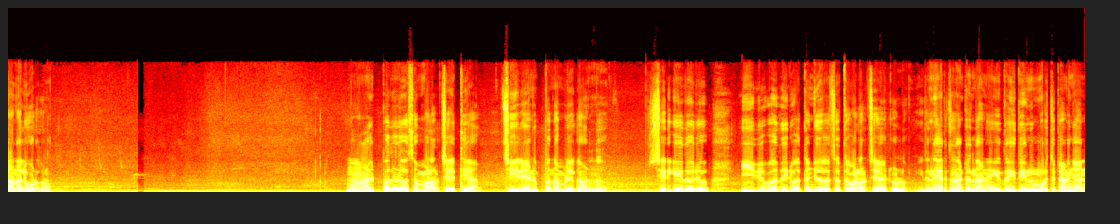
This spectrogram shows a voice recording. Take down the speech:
തണൽ കൊടുക്കണം. നാൽപ്പത് ദിവസം വളർച്ചയെത്തിയ ചീരയാണ് ഇപ്പം നമ്മൾ കാണുന്നത്. ശരിക്കും ഇതൊരു ഇരുപത് ഇരുപത്തഞ്ച് ദിവസത്തെ വളർച്ചയായിട്ടുള്ളൂ. ഇത് നേരത്തെ നട്ടിരുന്നതാണ്. ഇത് ഇതിൽ നിന്ന് മുറിച്ചിട്ടാണ് ഞാൻ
